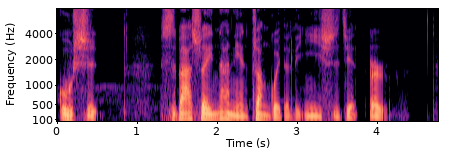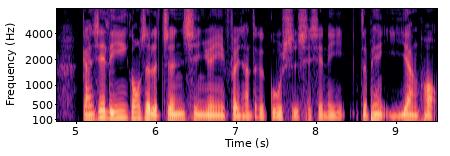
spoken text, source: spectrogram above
故事：十八岁那年撞鬼的灵异事件二。感谢灵异公社的真信愿意分享这个故事，谢谢你。这篇一样哈，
